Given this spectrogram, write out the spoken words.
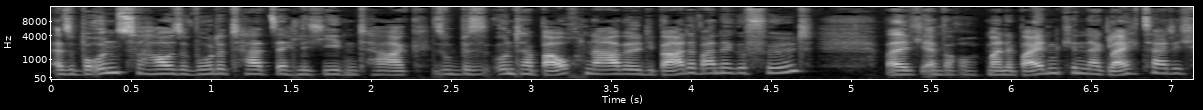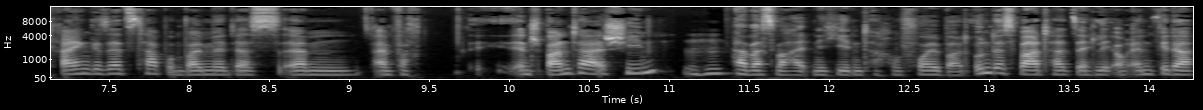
Also bei uns zu Hause wurde tatsächlich jeden Tag so bis unter Bauchnabel die Badewanne gefüllt, weil ich einfach auch meine beiden Kinder gleichzeitig reingesetzt habe und weil mir das ähm, einfach entspannter erschien. Mhm. Aber es war halt nicht jeden Tag im Vollbad. Und es war tatsächlich auch entweder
